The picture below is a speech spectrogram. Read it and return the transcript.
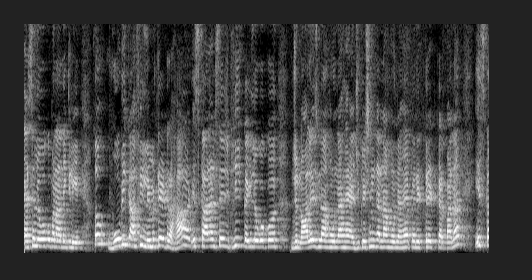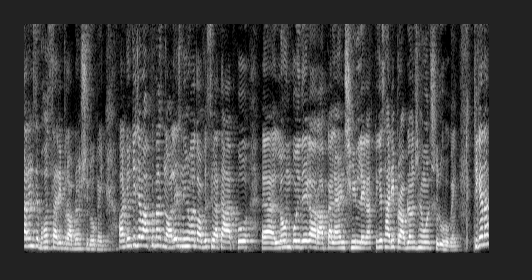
ऐसे लोगों को बनाने के लिए। तो वो भी काफ़ी लिमिटेड रहा और इस कारण से भी कई लोगों को जो नॉलेज ना होना है एजुकेशन का ना होना है पेनिट्रेट कर पाना, इस कारण से बहुत सारी प्रॉब्लम शुरू हो गई। और क्योंकि जब आपके पास नॉलेज नहीं होगा तो ऑब्वियसली बात है आपको लोन कोई देगा और आपका लैंड छीन लेगा। तो ये सारी प्रॉब्लम्स हैं, वो शुरू हो गई। ठीक है ना?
